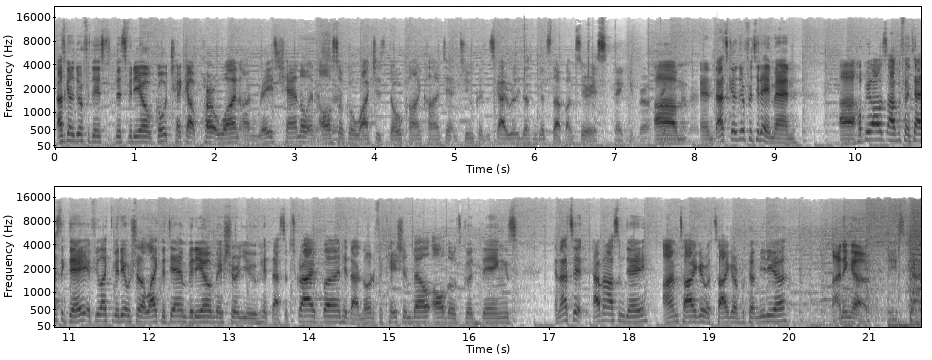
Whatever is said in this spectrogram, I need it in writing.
that's gonna do it for this this video. Go check out part one on Ray's channel, and also sir. go watch his Dokkan content too, because this guy really does some good stuff. I'm serious. Thank you, bro. Thank Um, you, and that's gonna do it for today, man. Uh, hope you all have a fantastic day. If you like the video, be sure to like the damn video. Make sure you hit that subscribe button, hit that notification bell, all those good things. And that's it. Have an awesome day. I'm Tiger with Tiger Uppercut Media, signing out. Peace, guys.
